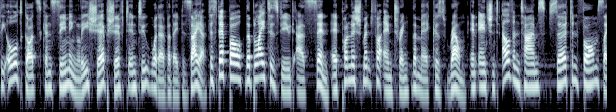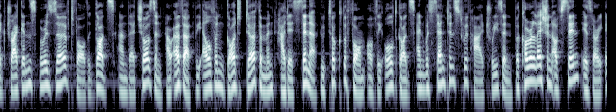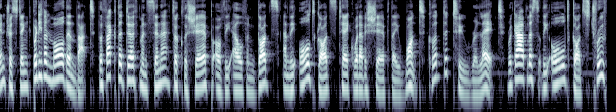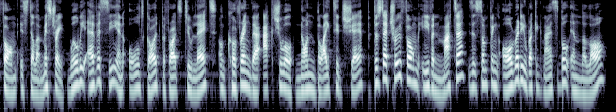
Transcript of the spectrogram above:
the old gods can seemingly shapeshift into whatever they desire. To spitball, the blight is viewed as sin, a punishment for entering the Maker's realm. In ancient elven times, certain forms like dragons were reserved for the gods and their chosen. However, the elven god Dirthamen had a sinner who took the form of the old gods and was sentenced with high treason. The correlation of sin is very interesting, but even more than that, the fact that Dirthamen's sinner took the shape of the elven gods and the old gods take whatever shape they want. Could the two relate? Regardless, the old god's true form is still a mystery. Will we ever see an old god before it's too late, uncovering their actual non-blighted shape? Does their true form even matter? Is it something already recognizable in the lore?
